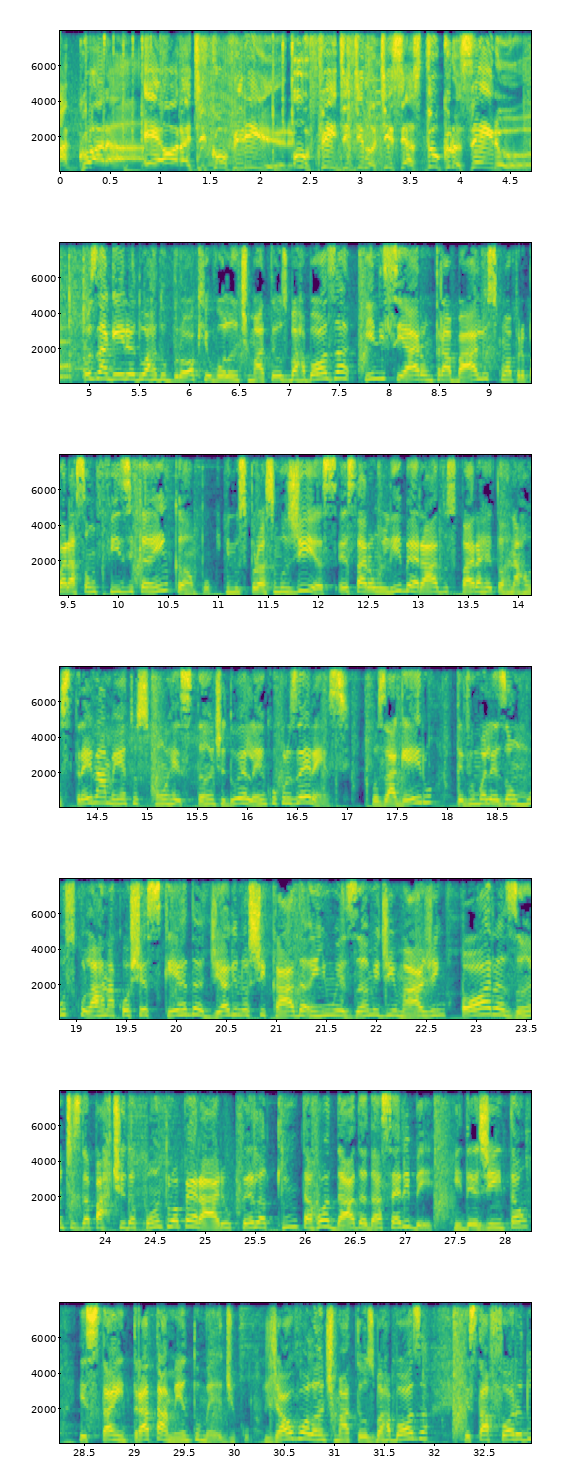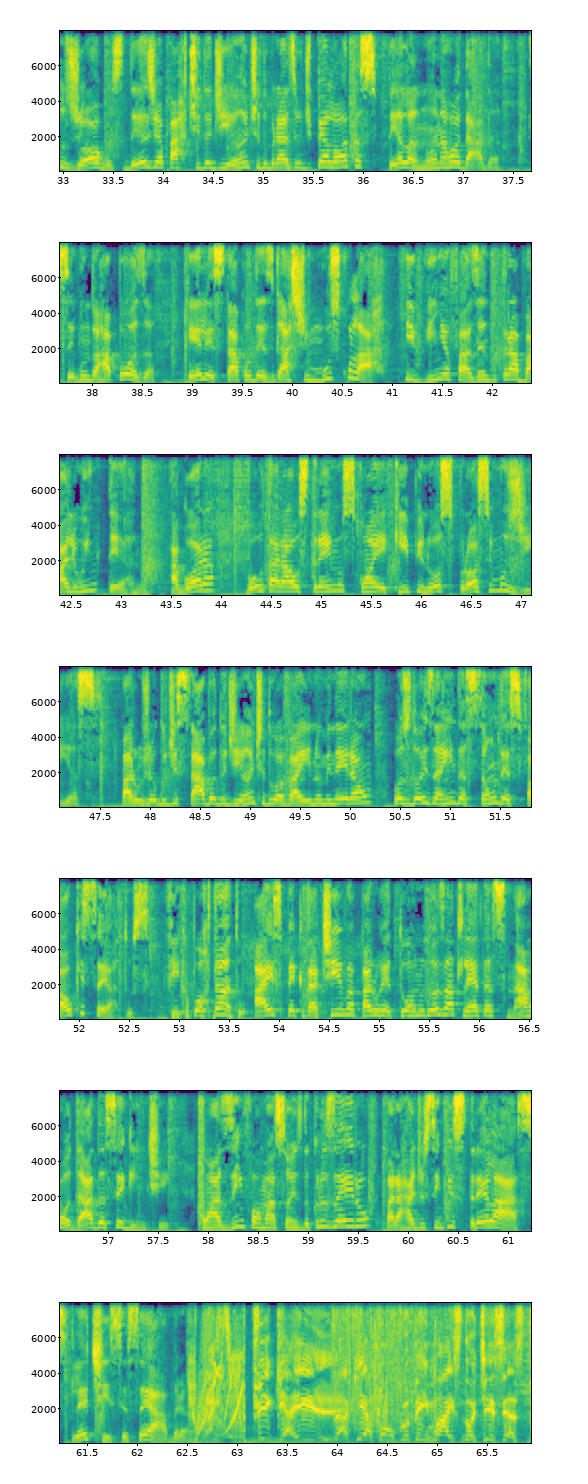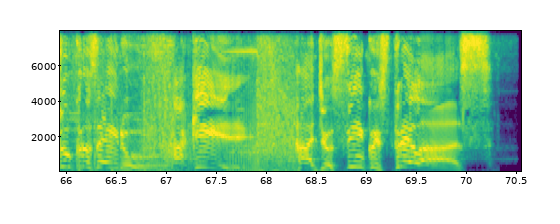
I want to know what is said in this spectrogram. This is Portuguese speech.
Agora é hora de conferir o feed de notícias do Cruzeiro. O zagueiro Eduardo Brock e o volante Matheus Barbosa iniciaram trabalhos com a preparação física em campo e nos próximos dias estarão liberados para retornar aos treinamentos com o restante do elenco cruzeirense. O zagueiro teve uma lesão muscular na coxa esquerda diagnosticada em um exame de imagem horas antes da partida contra o Operário pela quinta rodada da Série B e desde então está em tratamento médico. Já o volante Matheus Barbosa está fora dos jogos desde a partida diante do Brasil de Pelotas pela nona rodada. Segundo a Raposa, ele está com desgaste muscular e vinha fazendo trabalho interno. Agora voltará aos treinos com a equipe nos próximos dias. Para o jogo de sábado diante do Havaí no Mineirão, os dois ainda são desfalques certos. Fica, portanto, a expectativa para o retorno dos atletas na rodada seguinte. Com as informações do Cruzeiro, para a Rádio 5 Estrelas, Letícia Seabra. Fique aí! Daqui a pouco tem mais notícias do Cruzeiro. Aqui, Rádio 5 Estrelas.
